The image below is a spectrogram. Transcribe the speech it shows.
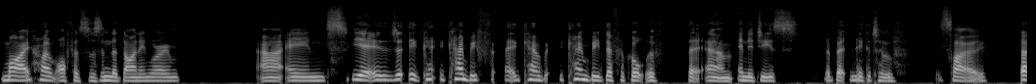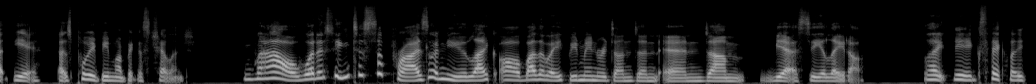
my home office is in the dining room, uh, and yeah, it, it, can, it can be it can it can be difficult if the um energy is a bit negative. So, but yeah, that's probably been my biggest challenge. Wow, what a thing to surprise on you. Like, oh, by the way, you've been made redundant and um yeah, see you later. Like, yeah, exactly.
